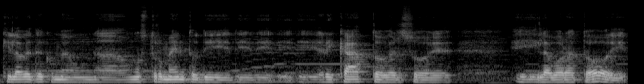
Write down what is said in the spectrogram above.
chi la vede come una, uno strumento di, di, di, di ricatto verso i, i, lavoratori.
